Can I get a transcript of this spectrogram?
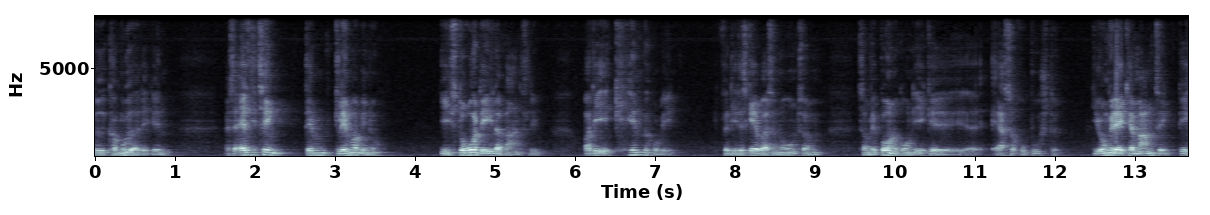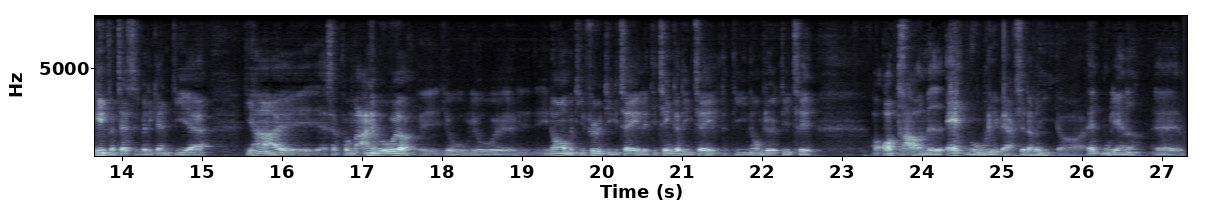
du ved, komme ud af det igen. Altså alle de ting, dem glemmer vi nu i store dele af barns liv. Og det er et kæmpe problem. Fordi det skaber altså nogen, som, som i bund og grund ikke øh, er så robuste. De unge i dag kan mange ting. Det er helt fantastisk, hvad de kan. De, er, de har øh, altså på mange måder øh, jo, jo øh, enorme, de er født digitale, de tænker digitalt, de er enormt dygtige til at opdrage med alt muligt værksætteri og alt muligt andet. Øh,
